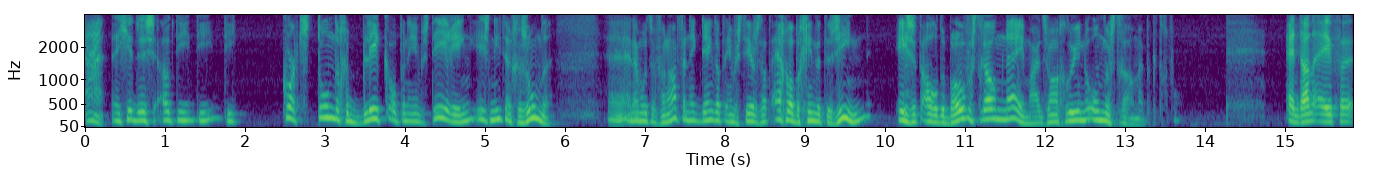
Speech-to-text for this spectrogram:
Ja, weet je, dus ook die, die, die kortstondige blik op een investering is niet een gezonde. Eh, en daar moeten we vanaf. En ik denk dat investeerders dat echt wel beginnen te zien. Is het al de bovenstroom? Nee, maar het is wel een groeiende onderstroom, heb ik het gevoel. En dan even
